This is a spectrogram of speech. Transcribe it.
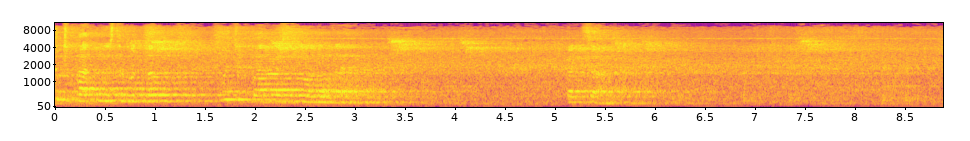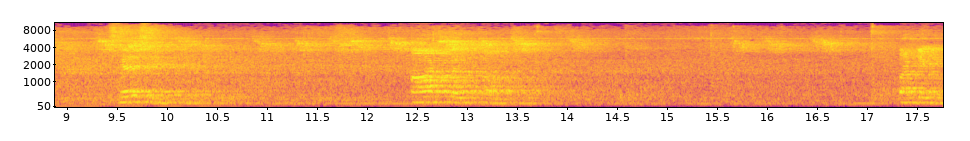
उच्च प्राथमिक स्तर मतलब उच्च प्राथमिक स्तर वाला होता है? कक्षा। छः से आठ तक का पाठ्यक्रम।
